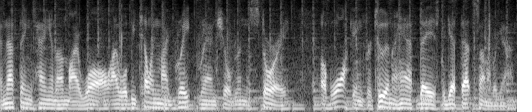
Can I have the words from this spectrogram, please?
and that thing's hanging on my wall, I will be telling my great grandchildren the story of walking for two and a half days to get that son of a gun.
